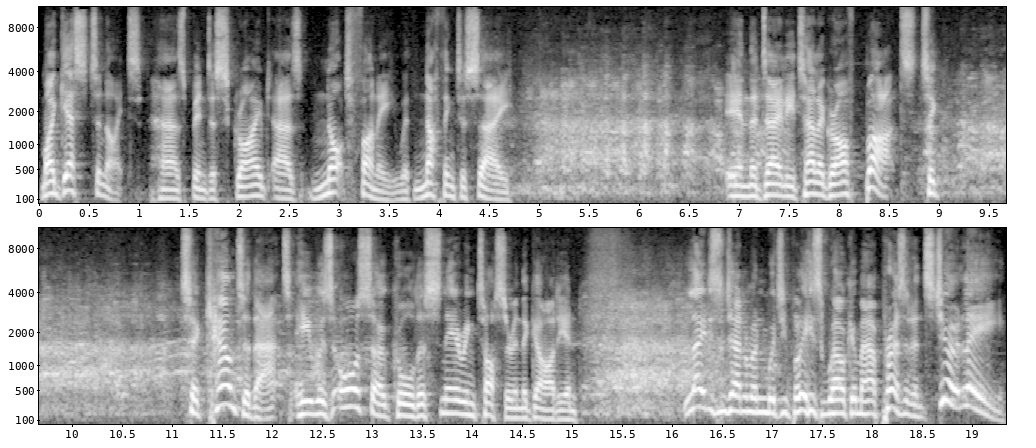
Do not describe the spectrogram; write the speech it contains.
My guest tonight has been described as not funny with nothing to say in the Daily Telegraph, but to to counter that, he was also called a sneering tosser in The Guardian. Ladies and gentlemen, would you please welcome our president, Stewart Lee?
